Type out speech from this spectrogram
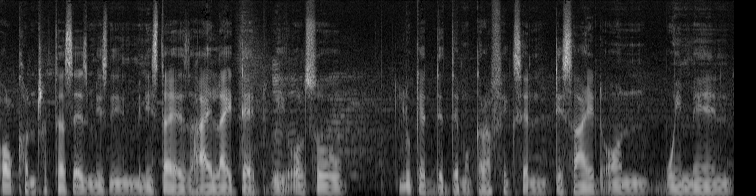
all contractors, as Minister has highlighted. We also look at the demographics and decide on women,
